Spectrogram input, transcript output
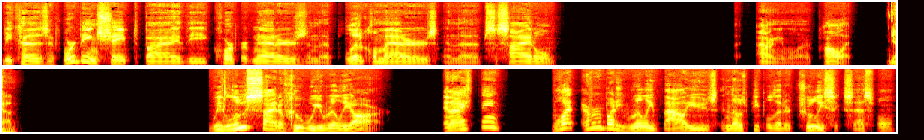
because if we're being shaped by the corporate matters and the political matters and the societal, I don't even want to call it. Yeah. We lose sight of who we really are. And I think what everybody really values in those people that are truly successful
